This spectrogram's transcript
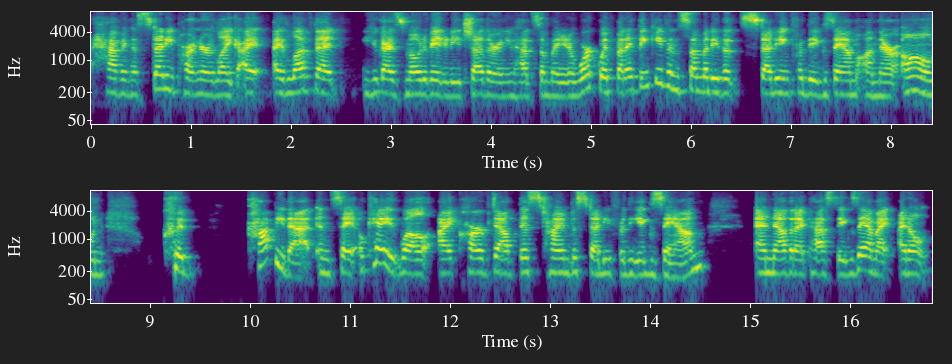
having a study partner. Like I, I love that you guys motivated each other and you had somebody to work with. But I think even somebody that's studying for the exam on their own could copy that and say, okay, well, I carved out this time to study for the exam. And now that I passed the exam, I, I don't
